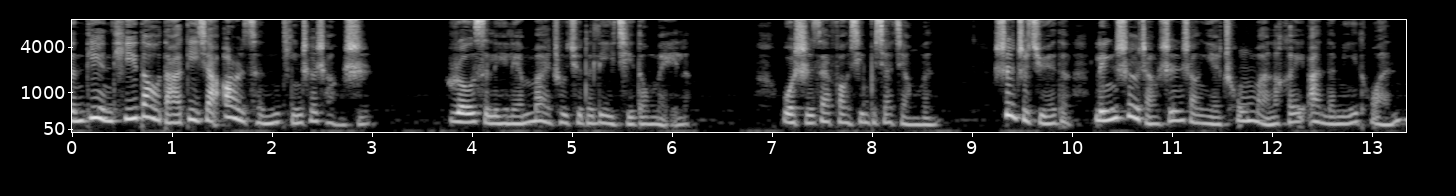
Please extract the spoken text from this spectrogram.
等电梯到达地下二层停车场时，Rose 里连迈出去的力气都没了。我实在放心不下蒋文，甚至觉得林社长身上也充满了黑暗的谜团。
